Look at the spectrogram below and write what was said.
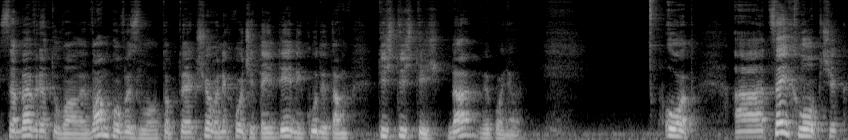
себе врятували, вам повезло. Тобто, якщо ви не хочете йти нікуди там тиш-тиш-тиш, да? ви поняли? От, а цей хлопчик,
